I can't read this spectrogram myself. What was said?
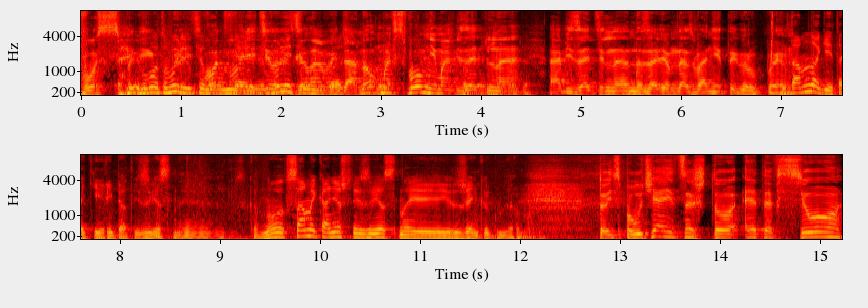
Господи. Вот вылетело Вот меня, вылетело из вылетело, головы, да, да. Ну, да. мы вспомним обязательно, обязательно назовем название этой группы. Там многие такие ребята известные. Но самый, конечно, известный Женька Губерман. То есть получается, что это все,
